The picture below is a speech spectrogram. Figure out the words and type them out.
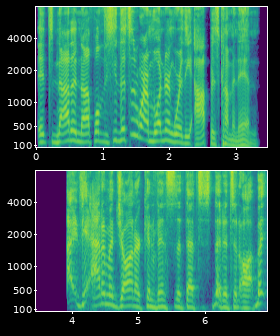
it's not enough. Well, see, this is where I'm wondering where the op is coming in. I, Adam and John are convinced that that's that it's an op, but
